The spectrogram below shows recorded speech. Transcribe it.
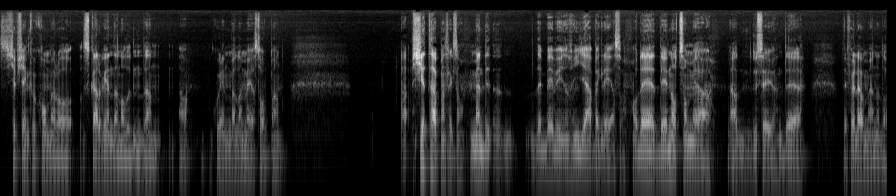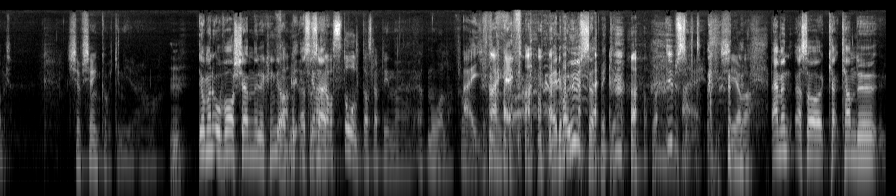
Shevchenko kommer och skarvar in den och den, den ja, går in mellan mig och stolpen. Ja, shit happens liksom. Men det, det blev ju en sån jävla grej alltså. Och det, det är något som jag, ja du ser ju, det, det får jag leva med än idag liksom. Shevchenko vilken lirare han var. Mm. Ja men och vad känner du kring det? Fan, alltså, så här, vara stolt att ha släppt in eh, ett mål från Nej. Nej, fan. nej det var uselt Micke. Det var uselt. Nej. Nej men alltså kan, kan, du,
